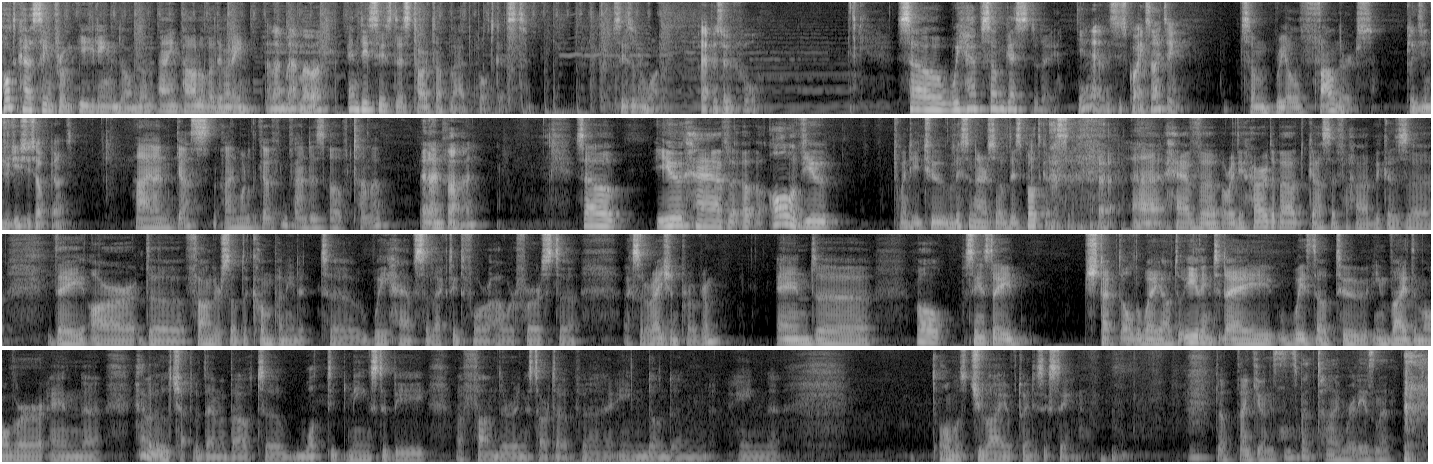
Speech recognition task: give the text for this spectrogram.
Podcasting from Ealing, London, I'm Paolo Valdemarin, And I'm Matt Mower, and this is the Startup Lab podcast, season one. episode 4. So, we have some guests today, Yeah, this is quite exciting. some real founders. Please introduce yourself, guys. Hi, I'm Gus. I'm one of the co-founders of Tomo. And I'm Fahad. So, you have, uh, all of you 22 listeners of this podcast uh, have uh, already heard about and Fahad because uh, they are the founders of the company that uh, we have selected for our first uh, acceleration program. And, uh, well, since they stepped all the way out to Ealing today, we thought to invite them over and uh, have a little chat with them about uh, what it means to be a founder in a startup uh, in London in uh, almost July of 2016. Oh, thank you. And it's, it's about time, really, isn't it?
